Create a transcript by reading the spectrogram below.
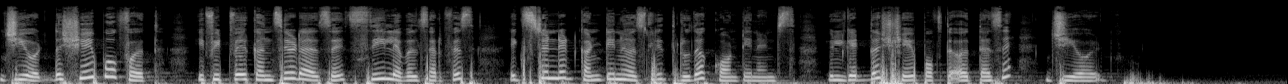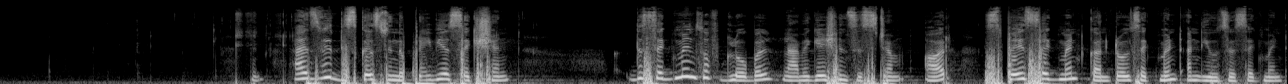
Geoid, the shape of earth if it were considered as a sea level surface extended continuously through the continents. You will get the shape of the earth as a geoid. As we discussed in the previous section, the segments of global navigation system are space segment, control segment and user segment.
